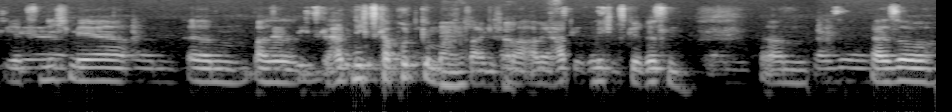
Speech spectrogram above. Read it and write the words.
jetzt nicht mehr, ähm, also er hat nichts kaputt gemacht, sage ich mal, aber er hat nichts gerissen. Ähm, also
